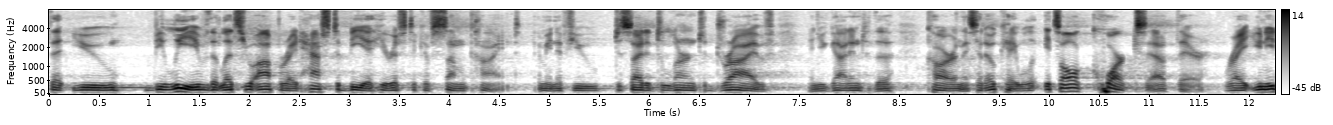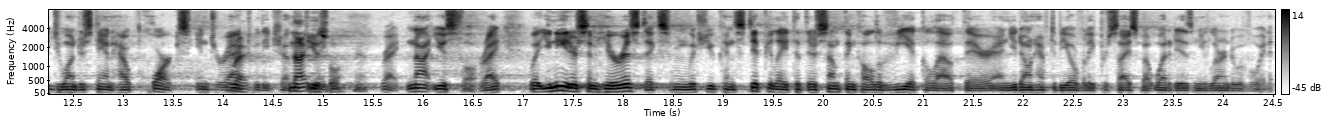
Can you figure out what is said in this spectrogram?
that you believe that lets you operate has to be a heuristic of some kind. I mean, if you decided to learn to drive and you got into the car and they said, okay, well, it's all quarks out there, right? You need to understand how quarks interact Right. with each other. Not to make- useful, yeah. Right, not useful, right? What you need are some heuristics in which you can stipulate that there's something called a vehicle out there and you don't have to be overly precise about what it is and you learn to avoid it.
